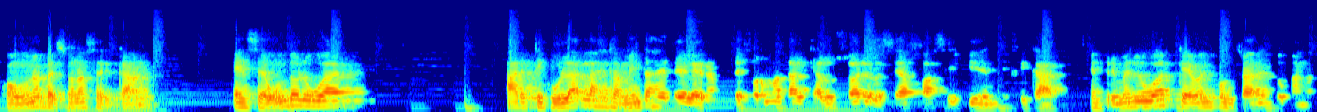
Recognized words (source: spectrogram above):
con una persona cercana. En segundo lugar, articular las herramientas de Telegram de forma tal que al usuario le sea fácil identificar. En primer lugar, qué va a encontrar en tu canal.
